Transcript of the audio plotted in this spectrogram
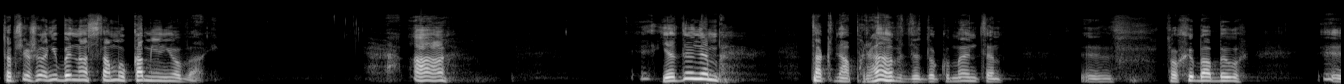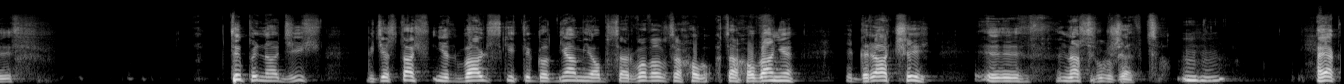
to przecież oni by nas tam ukamieniowali. A jedynym tak naprawdę dokumentem y, to chyba był y, typy na dziś, gdzie Staś Niedbalski tygodniami obserwował zacho- zachowanie graczy na Służewcu. A jak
